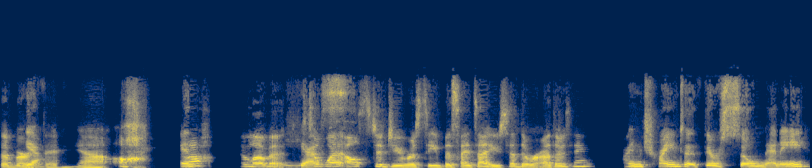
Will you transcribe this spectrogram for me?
The birthday, yeah. yeah. Oh, and, oh, I love it. Yes. So, what else did you receive besides that? You said there were other things? I'm trying to, there's so many.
